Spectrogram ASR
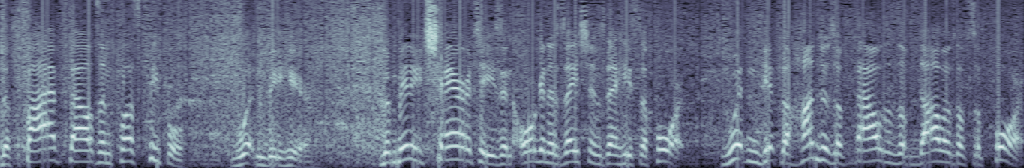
The 5,000 plus people wouldn't be here. The many charities and organizations that he supports wouldn't get the hundreds of thousands of dollars of support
